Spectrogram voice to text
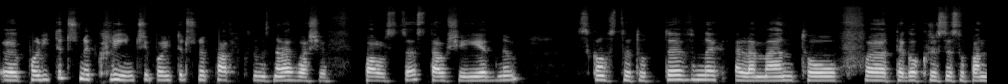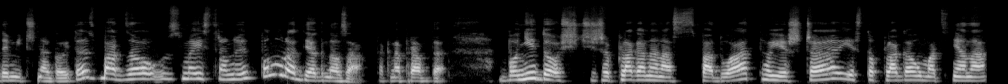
e, polityczny klincz i polityczny pad, w którym znalazła się w Polsce, stał się jednym z konstytutywnych elementów e, tego kryzysu pandemicznego. I to jest bardzo z mojej strony ponura diagnoza, tak naprawdę. Bo nie dość, że plaga na nas spadła, to jeszcze jest to plaga umacniana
